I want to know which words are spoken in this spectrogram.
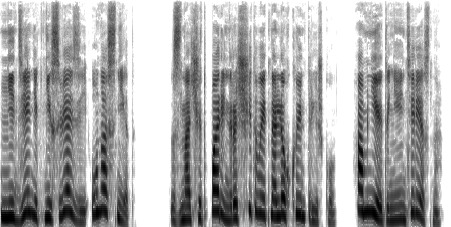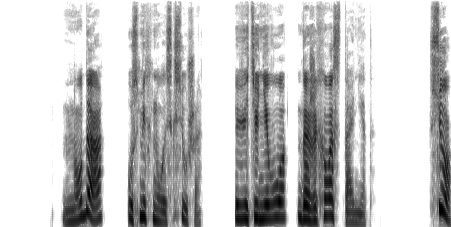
Ни денег, ни связей у нас нет. Значит, парень рассчитывает на легкую интрижку, а мне это не интересно. Ну да, усмехнулась Ксюша. Ведь у него даже хвоста нет. Все,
